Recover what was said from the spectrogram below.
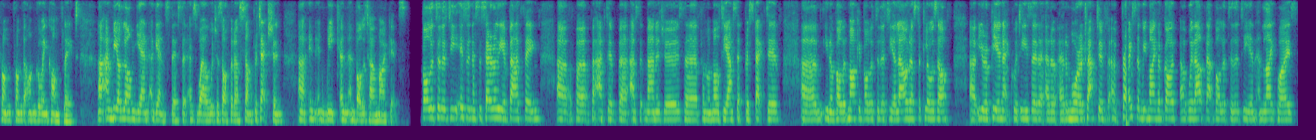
from, from the ongoing conflict. Uh, and we are long yen against this as well, which has offered us some protection uh, in, in weak and, and volatile markets volatility isn't necessarily a bad thing uh, for, for active uh, asset managers uh, from a multi-asset perspective. Um, you know, vol- market volatility allowed us to close off uh, European equities at a, at a, at a more attractive uh, price than we might have got uh, without that volatility. And, and likewise,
